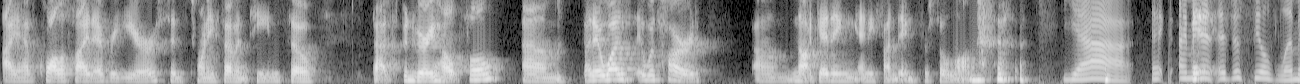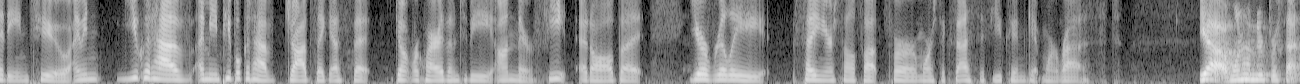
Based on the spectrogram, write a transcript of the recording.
I have qualified every year since 2017. So that's been very helpful. Um, but it was it was hard um, not getting any funding for so long. yeah. It, I mean, it, it just feels limiting too. I mean, you could have, I mean, people could have jobs, I guess, that don't require them to be on their feet at all, but you're really setting yourself up for more success if you can get more rest. Yeah, 100%.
